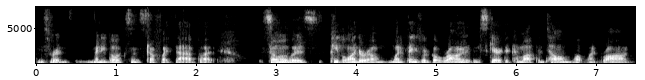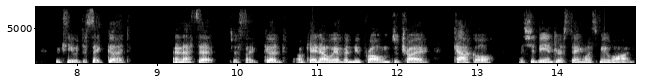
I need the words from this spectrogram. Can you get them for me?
He's written many books and stuff like that. But some of his people under him, when things would go wrong, they'd be scared to come up and tell him what went wrong because he would just say, "Good," and that's it. Just like, "Good." Okay, now we have a new problem to try tackle. This should be interesting. Let's move on.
